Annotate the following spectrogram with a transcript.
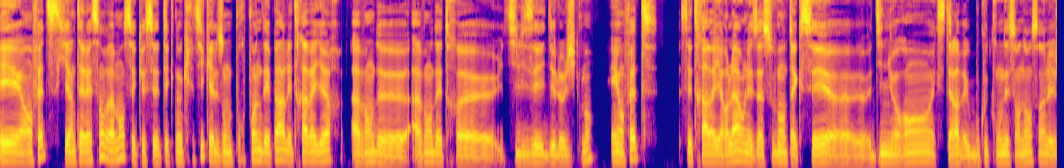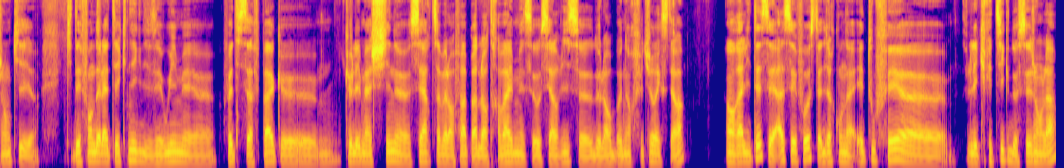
Et en fait, ce qui est intéressant vraiment, c'est que ces technocritiques, elles ont pour point de départ les travailleurs avant de, avant d'être euh, utilisés idéologiquement. Et en fait, ces travailleurs-là, on les a souvent taxés euh, d'ignorants, etc., avec beaucoup de condescendance. hein. Les gens qui, qui défendaient la technique disaient oui, mais euh, en fait, ils savent pas que, que les machines, euh, certes, ça va leur faire perdre leur travail, mais c'est au service euh, de leur bonheur futur, etc. En réalité, c'est assez faux, c'est-à-dire qu'on a étouffé euh, les critiques de ces gens-là,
